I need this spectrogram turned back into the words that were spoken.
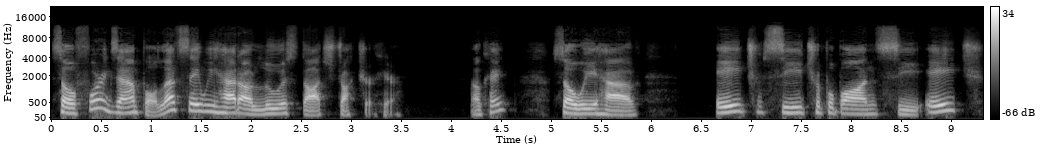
so for example, let's say we had our Lewis dot structure here. Okay, so we have HC triple bond CH.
